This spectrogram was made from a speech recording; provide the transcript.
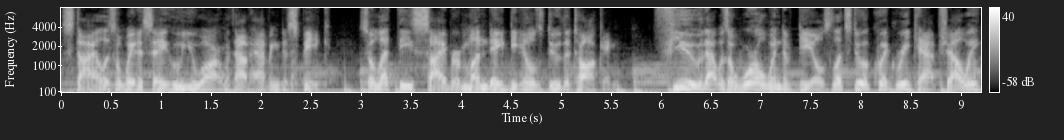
style is a way to say who you are without having to speak. So let these Cyber Monday deals do the talking. Phew, that was a whirlwind of deals, let's do a quick recap, shall we?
